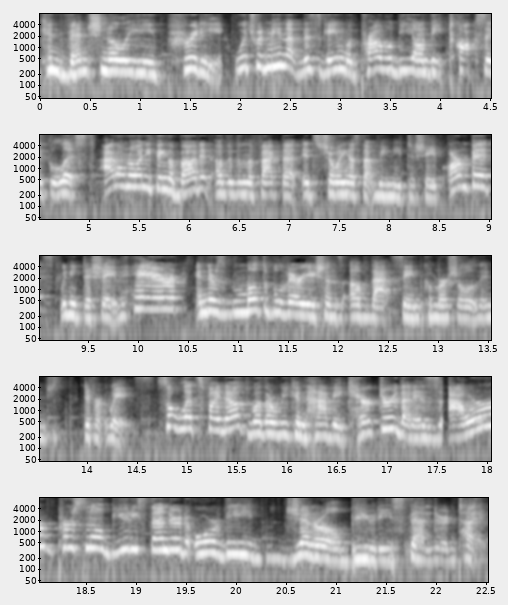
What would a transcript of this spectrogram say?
conventionally pretty? Which would mean that this game would probably be on the toxic list. I don't know anything about it other than the fact that it's showing us that we need to shave armpits, we need to shave hair, and there's multiple variations of that same commercial just different ways. So let's find out whether we can have a character that is our personal beauty standard or the general beauty standard type.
